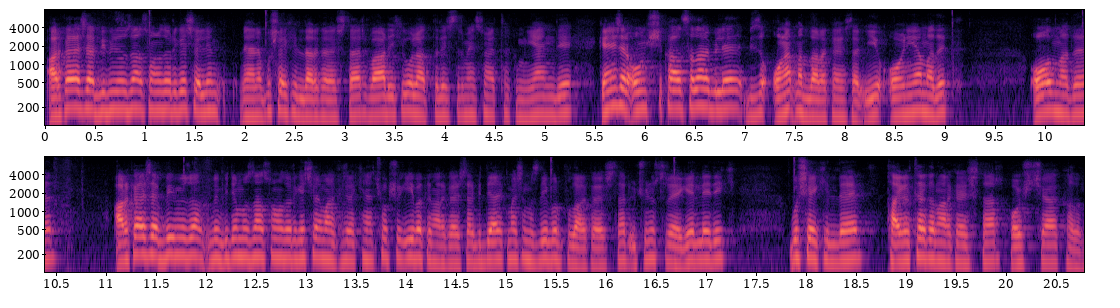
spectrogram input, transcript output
Arkadaşlar bir videomuzdan sonra doğru geçelim. Yani bu şekilde arkadaşlar. Vardı 2 gol attı. Leicester Manchester takımı yendi. Gençler 10 kişi kalsalar bile bizi oynatmadılar arkadaşlar. İyi oynayamadık. Olmadı. Arkadaşlar bir videomuzdan, videomuzdan sonra doğru geçelim arkadaşlar. Kendinize çok çok iyi bakın arkadaşlar. Bir diğer maçımız Liverpool arkadaşlar. Üçüncü sıraya geriledik. Bu şekilde takipte kalın arkadaşlar. Hoşça kalın.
